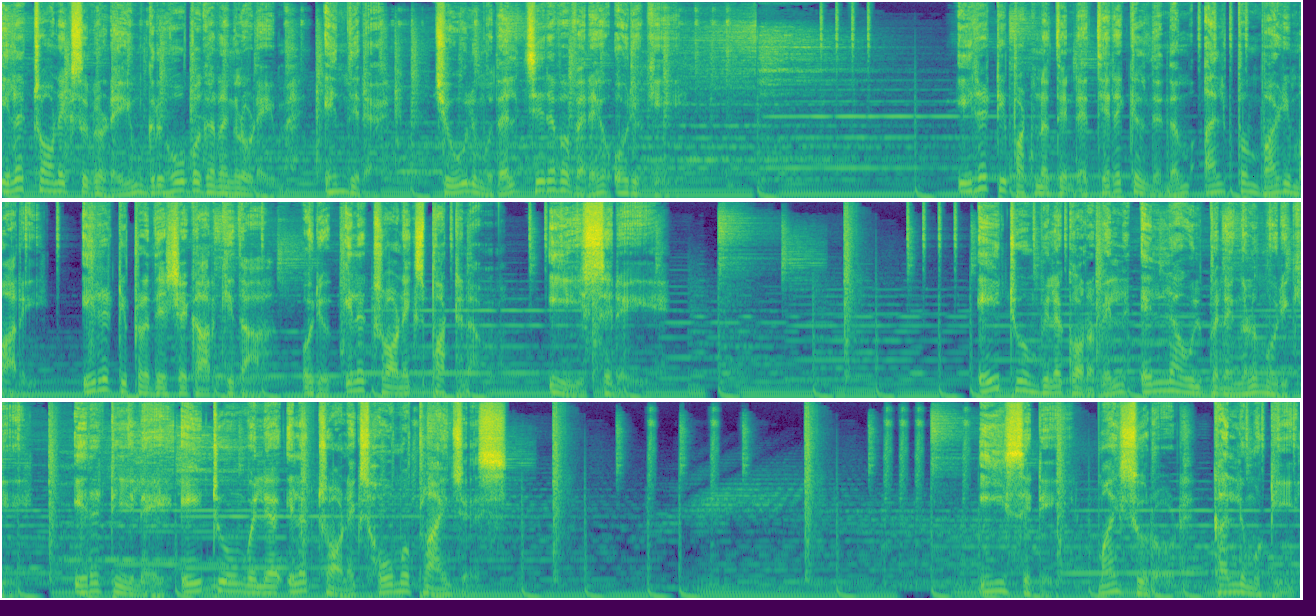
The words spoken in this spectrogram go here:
ഇലക്ട്രോണിക്സുകളുടെയും ഗൃഹോപകരണങ്ങളുടെയും എന്തിന് ചൂൽ മുതൽ ചിരവ വരെ ഒരുക്കി? ഇരട്ടി പട്ടണത്തിന്റെ തിരക്കിൽ നിന്നും അല്പം വഴിമാറി ഇരട്ടി പ്രദേശക്കാർക്കിതാ ഒരു ഇലക്ട്രോണിക്സ് പട്ടണം. ഈ സിറ്റി ഏറ്റവും വിലക്കുറവിൽ എല്ലാ ഉൽപ്പന്നങ്ങളും ഒരുക്കി. ഇരട്ടിയിലെ ഏറ്റവും വലിയ electronics home appliances E city Mysore road കല്ലുമുട്ടിയിൽ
